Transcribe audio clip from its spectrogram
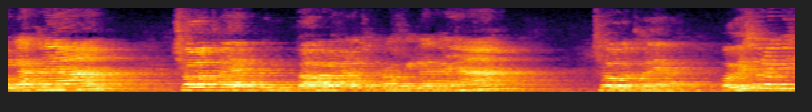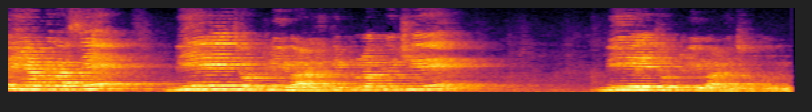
કેટલા થયા? છ થયા. કુલ છોકરાઓ કેટલા થયા? છ થયા. હવે શું લખ્યું છે અહીંયા આપણી પાસે? બે ચોટલી વાળી. કેટલું લખ્યું છે? બે ચોટલી વાળી છોકરીઓ.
